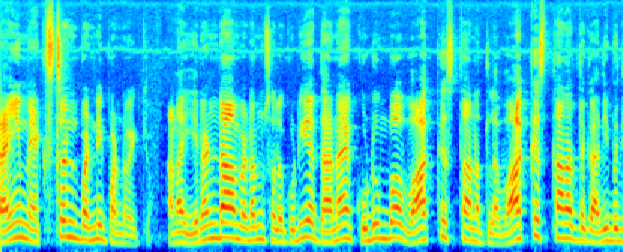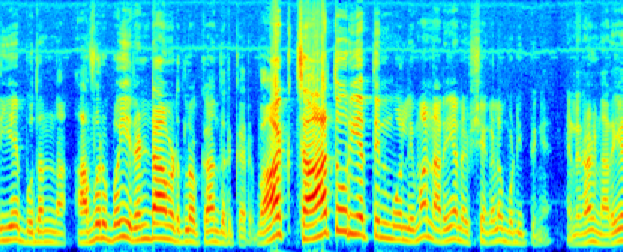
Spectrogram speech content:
டைம் எக்ஸ்டெண்ட் பண்ணி பண்ண வைக்கும். ஆனால் இரண்டாம் இடம் சொல்லக்கூடிய தன குடும்ப வாக்குஸ்தானத்தில் வாக்குஸ்தானத்துக்கு அதிபதியே புதன் தான். அவர் போய் இரண்டாம் இடத்துல உட்காந்துருக்காரு வாக் சாத்துரியத்தின் மூலியமாக நிறைய விஷயங்களை முடிப்பீங்க. என்னென்னா நிறைய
